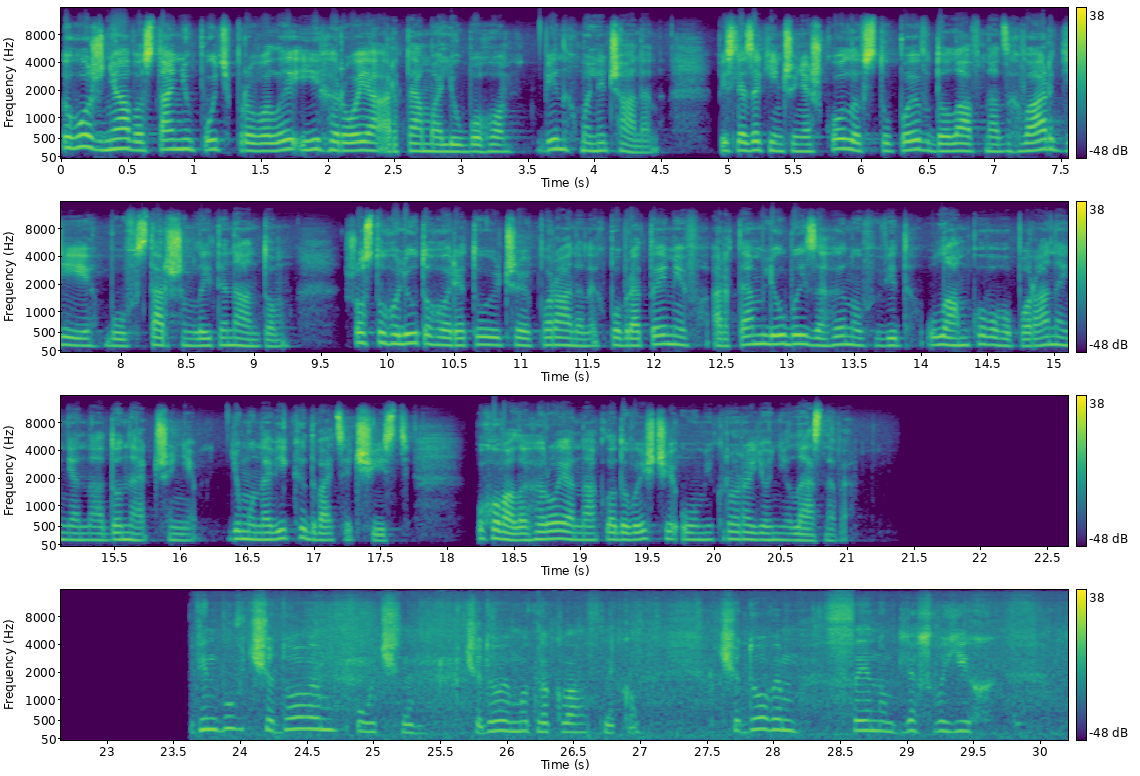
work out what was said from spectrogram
Того ж дня в останню путь провели і героя Артема Любого. Він хмельничанин. Після закінчення школи вступив до лав Нацгвардії, був старшим лейтенантом. 6 лютого, рятуючи поранених побратимів, Артем Любий загинув від уламкового поранення на Донеччині. Йому навіки 26. Поховали героя на кладовищі у мікрорайоні Лезневе. Він був чудовим учнем, чудовим однокласником, чудовим сином для своїх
